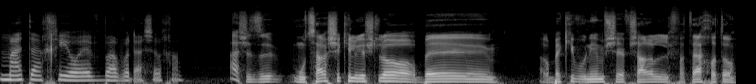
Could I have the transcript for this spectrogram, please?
מה אתה הכי אוהב בעבודה שלך? אה, שזה מוצר שכאילו יש לו הרבה, הרבה כיוונים שאפשר לפתח אותו.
